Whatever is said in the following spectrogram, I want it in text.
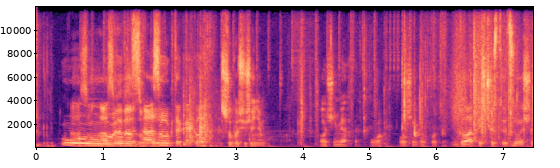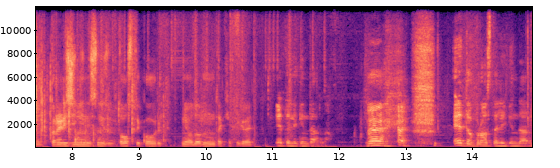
А звук- а звук- это звук. а звук-то какой? Что по ощущениям? Очень мягко, О. очень комфортно. Гладкость чувствуется очень. Прорезиненный снизу, толстый коврик. Неудобно на таких играть. Это легендарно. Это просто легендарно.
